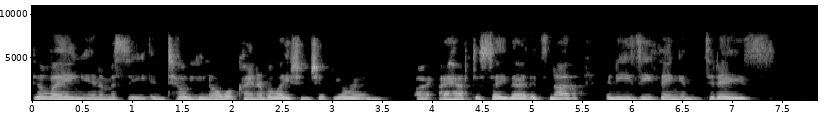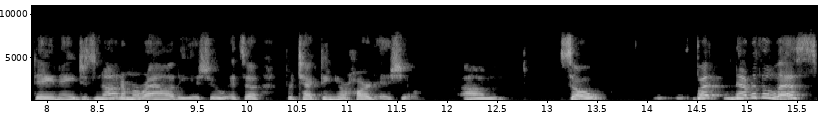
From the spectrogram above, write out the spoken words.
delaying intimacy until you know what kind of relationship you're in I, I have to say that it's not an easy thing in today's day and age. It's not a morality issue. It's a protecting your heart issue. Um, so, but nevertheless,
